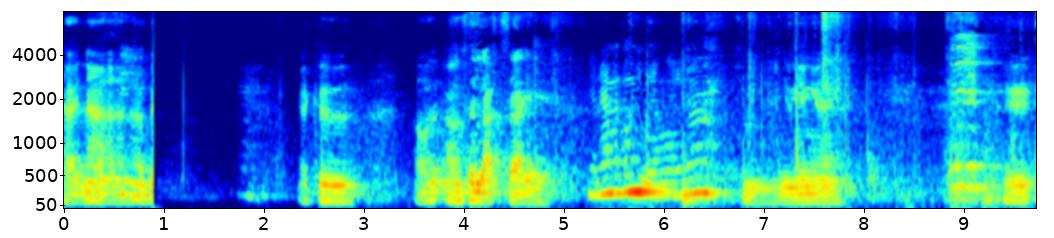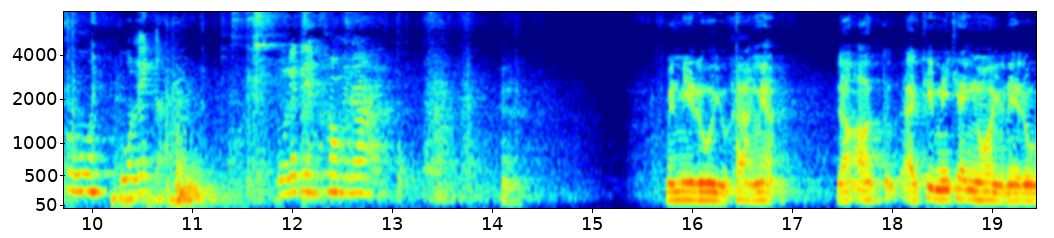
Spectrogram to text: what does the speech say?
ถ่ายหน้าสี่ก็คือเอาเอาสลักใส่เดี๋ยวนะมันต้องอยู่ยังไงนะอืมอยู่ยังไงเออโอ้ยตัวเล็กอะ ตัวเล็กยังเข้าไม่ได้อ่ามันมีรูอยู่ข้างเนี่ยแล้วเอาตัวไอ้ที่ไม่ใช่งออยู่ในรู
